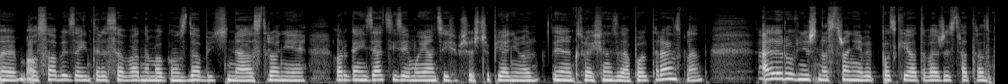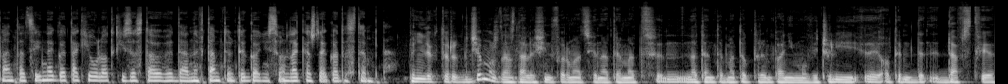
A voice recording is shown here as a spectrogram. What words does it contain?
e, osoby zainteresowane mogą zdobyć na stronie organizacji zajmującej się przeszczepianiem, e, która się nazywa Poltransplant, ale również na stronie Polskiego Towarzystwa Transplantacyjnego takie ulotki zostały wydane w tamtym tygodniu, są dla każdego dostępne. Pani doktor, gdzie można znaleźć informacje na, temat, na ten temat, o którym pani mówi, czyli o tym dawstwie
